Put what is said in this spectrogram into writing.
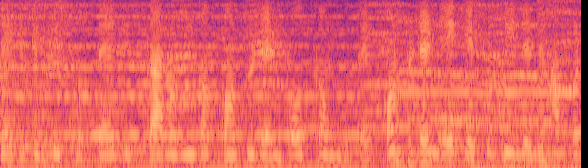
नेगेटिवली सोचता है, जिस कारण उनका कॉन्फिडेंट बहुत कम होता है। कॉन्फिडेंट एक ऐसी चीज़ है जहाँ पर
